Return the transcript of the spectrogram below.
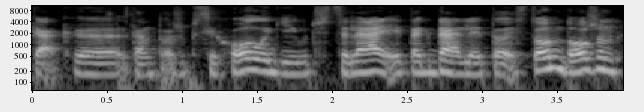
как э, там тоже психологи, учителя и так далее, то есть он должен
